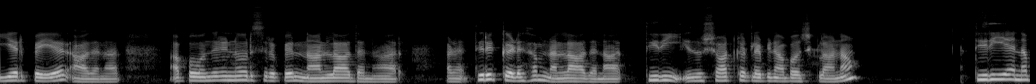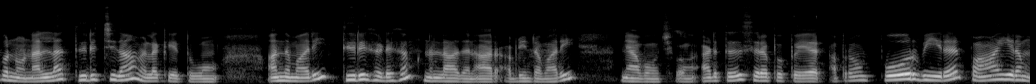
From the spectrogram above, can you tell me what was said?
இயற்பெயர் ஆதனார். அப்போ வந்து இன்னொரு சில பேர் நல்லாதனார். திருக்கடுகம் நல்லாதனார். திரி இது ஷார்ட்கட்டில் எப்படி ஞாபகம் வச்சுக்கலான்னா திரியை என்ன பண்ணுவோம்? நல்லா திரிச்சு தான் விளக்கேற்றுவோம் அந்த மாதிரி திருகடுகம் நல்லாதனார் அப்படின்ற மாதிரி ஞாபகம் வச்சுக்கோங்க. அடுத்தது சிறப்பு பெயர். அப்புறம் போர் வீரர் பாயிரம்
